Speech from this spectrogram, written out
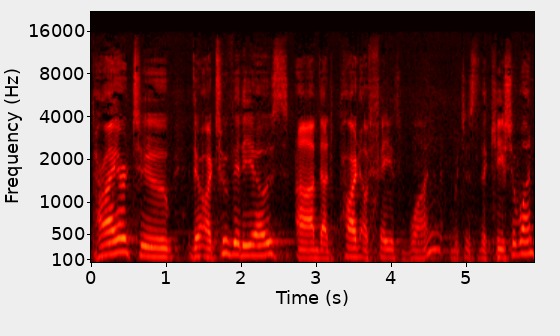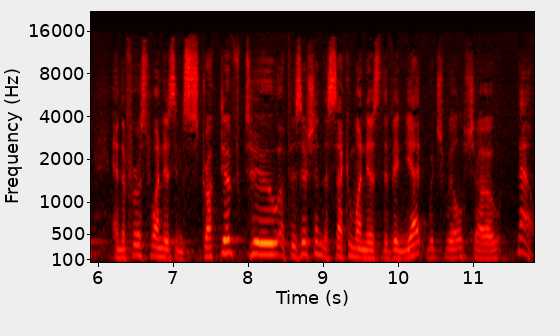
Prior to, there are two videos uh, that part of phase one, which is the Kecia one, and the first one is instructive to a physician. The second one is the vignette, which we'll show now.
